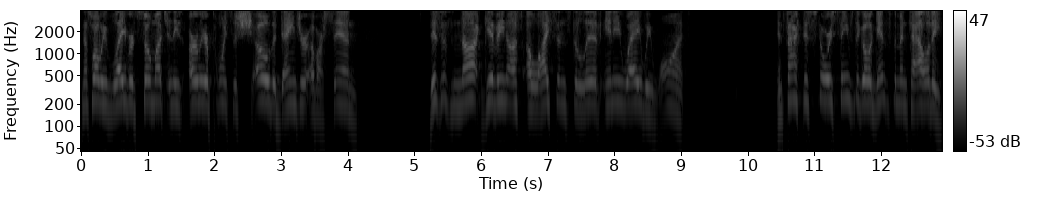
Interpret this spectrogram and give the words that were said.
That's why we've labored so much in these earlier points to show the danger of our sin. This is not giving us a license to live any way we want. In fact, this story seems to go against the mentality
